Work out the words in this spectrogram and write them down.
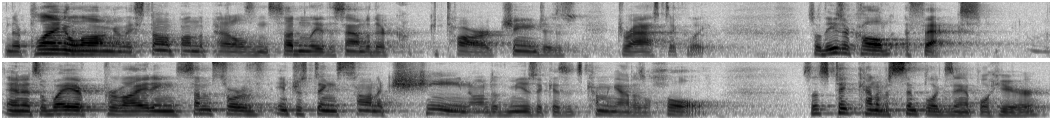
And they're playing along, and they stomp on the pedals, and suddenly the sound of their guitar changes drastically. So these are called effects and it's a way of providing some sort of interesting sonic sheen onto the music as it's coming out as a whole. So let's take kind of a simple example here.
